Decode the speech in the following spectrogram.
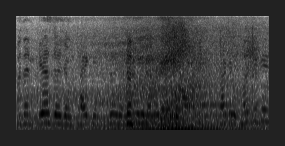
બધાને કેસ છે હું ઠાકી જો ઠાકી ગઈ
